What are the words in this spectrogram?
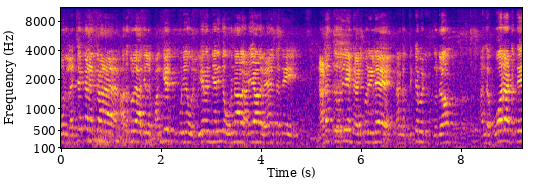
ஒரு லட்சக்கணக்கான அரசு ஊழியர் பங்கேற்கக்கூடிய ஒரு வீரம் தெரிந்த ஒரு நாள் அடையாள வேலைத்தத்தை நடத்துவது என்ற அடிப்படையில் நாங்கள் திட்டமிட்டிருக்கின்றோம். அந்த போராட்டத்தை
